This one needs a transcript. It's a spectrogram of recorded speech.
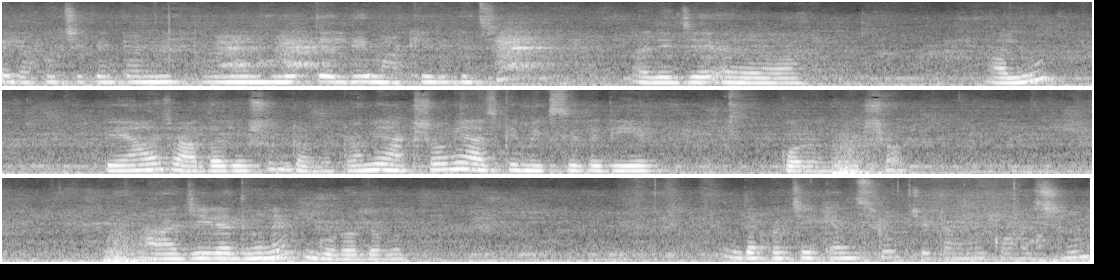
এই দেখো চিকেনটা আমি নুন, হলুদ তেল দিয়ে মাখিয়ে রেখেছি। আর এই যে আলু, পেঁয়াজ, আদা, রসুন, টমেটো আমি একসঙ্গে আজকে মিক্সিতে দিয়ে করে নেব সব। আর জিরে, ধনে গুঁড়ো দেবো। দেখো চিকেন স্যুপ যেটা আমি করেছিলাম।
